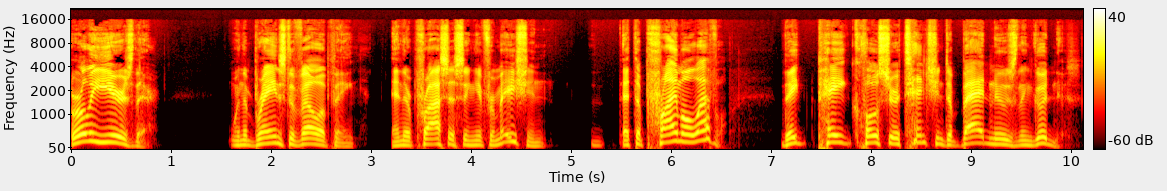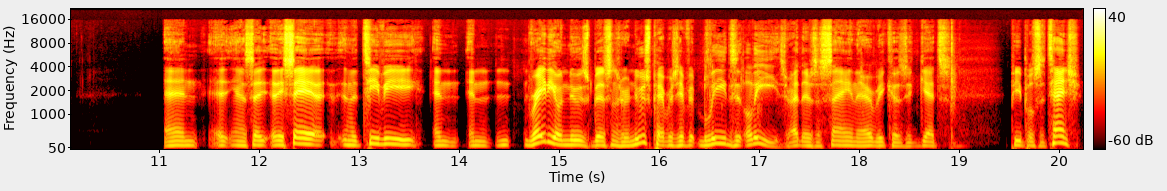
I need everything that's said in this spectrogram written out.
early years there, when the brain's developing and they're processing information at the primal level, they pay closer attention to bad news than good news. And uh, you know, so they say in the TV and, and radio news business or newspapers, if it bleeds, it leads, right? There's a saying there because it gets people's attention.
